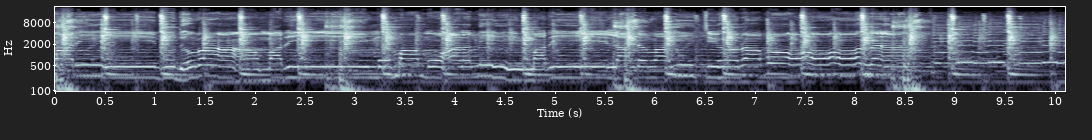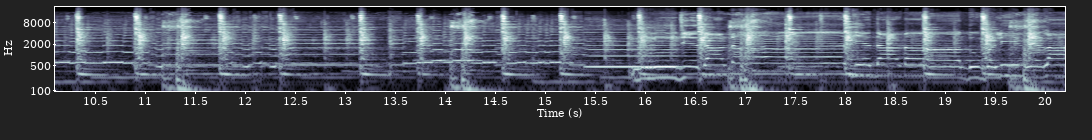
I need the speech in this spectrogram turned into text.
મારી બુધવા મારી મોમા મોહાળની મારી લાડવાની ચહેરાવો દુબળી વેળા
